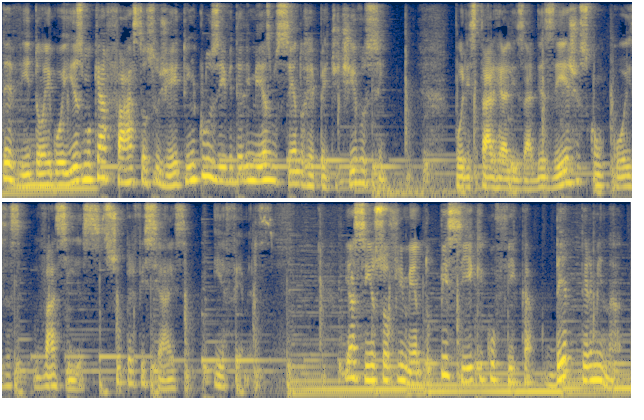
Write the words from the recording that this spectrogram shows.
devido ao egoísmo que afasta o sujeito, inclusive dele mesmo, sendo repetitivo, sim, por estar a realizar desejos com coisas vazias, superficiais e efêmeras. E assim o sofrimento psíquico fica determinado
